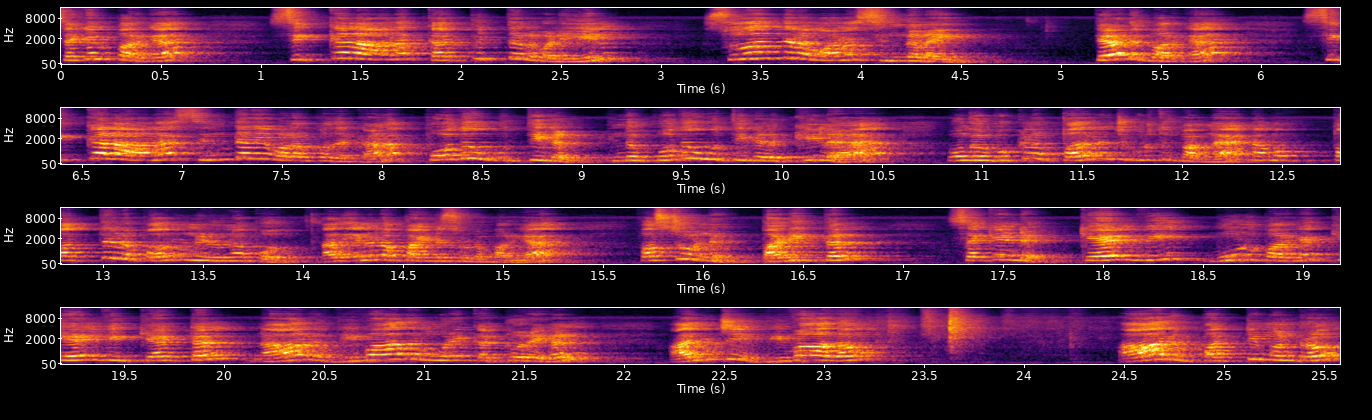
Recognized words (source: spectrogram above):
செகண்ட் பாருங்க சிக்கலான கற்பித்தல் வழியில் சுதந்திரமான சிந்தனை. தேர்டு பாருங்க சிக்கலான சிந்தனை வளர்ப்பதற்கான பொது உத்திகள். இந்த பொது உத்திகள் கீழே உங்க புக்ல பதினஞ்சு கொடுத்துருப்பாங்க. நம்ம பத்துல பதினொன்று போதும். அது என்னென்ன பாயிண்ட் சொல்ல பாருங்க. ஃபர்ஸ்ட் ஒன்று படித்தல். செகண்ட் கேள்வி மூணு பாருங்க. கேள்வி கேட்டல் நாலு விவாத முறை கட்டுரைகள் அஞ்சு விவாதம் ஆறு பட்டிமன்றம்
